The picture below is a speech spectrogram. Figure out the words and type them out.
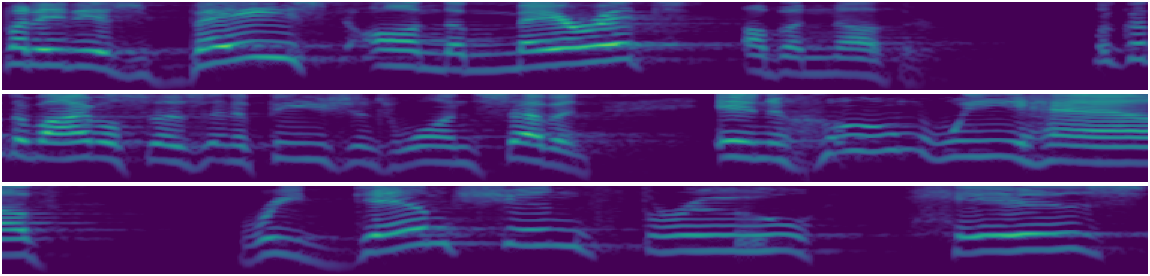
but it is based on the merit of another. Look what the Bible says in Ephesians 1 7 in whom we have redemption through his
